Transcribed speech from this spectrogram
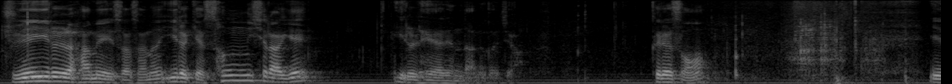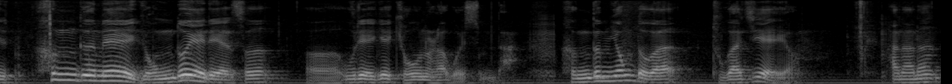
주의 일을 함에 있어서는 이렇게 성실하게 일을 해야 된다는 거죠. 그래서 이 헌금의 용도에 대해서 어, 우리에게 교훈을 하고 있습니다. 헌금 용도가 두 가지예요. 하나는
